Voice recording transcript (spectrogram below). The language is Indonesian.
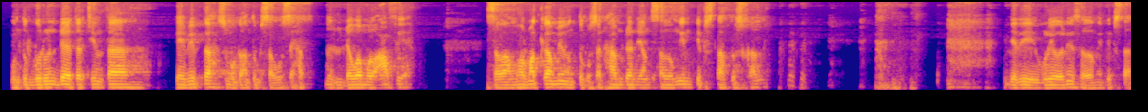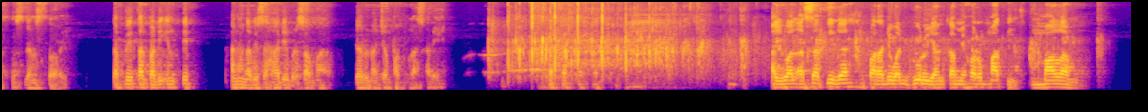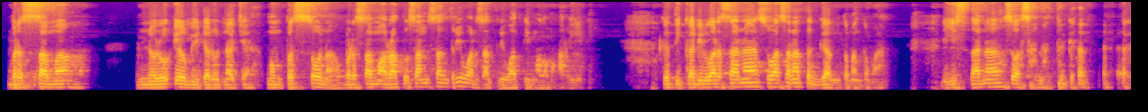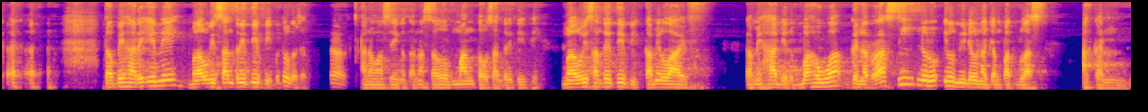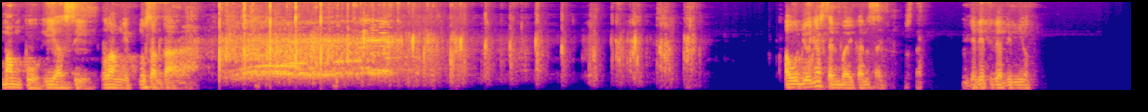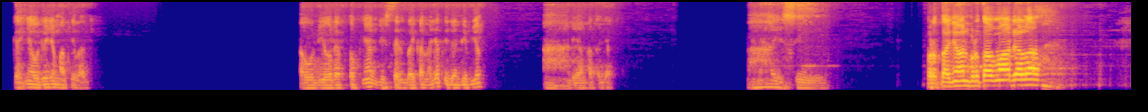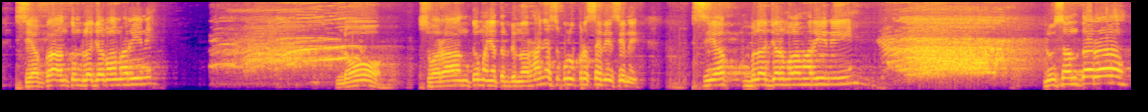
untuk gurunda tercinta Kiai Miftah, semoga antum selalu sehat dan dawamul afiyah. Salam hormat kami untuk Ustaz Hamdan yang selalu ngintip status kami. Jadi beliau ini selalu ngintip status dan story. Tapi tanpa diintip, Anda nggak bisa hadir bersama Darun Aja 14 hari ini. Ayuhal asatidah, para dewan guru yang kami hormati, malam bersama Nurul Ilmi Darun Najah mempesona bersama ratusan santriwan santriwati malam hari ini. Ketika di luar sana suasana tegang teman-teman. Di istana suasana tegang. Tapi hari ini melalui Santri TV, betul gak Ustaz? Anda masih ingat, Anda selalu mantau Santri TV melalui Santai TV kami live, kami hadir bahwa generasi Nurul Ilmi Daun Najam 14 akan mampu hiasi langit Nusantara. Audionya standby kan saja, Ustaz. Jadi tidak di mute. Kayaknya audionya mati lagi. Audio laptopnya di standby kan aja tidak di mute. Ah, diangkat aja. I see. Pertanyaan pertama adalah, siapkah antum belajar malam hari ini? No, suara antum hanya terdengar hanya 10% di sini. Siap belajar malam hari ini? Nusantara,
